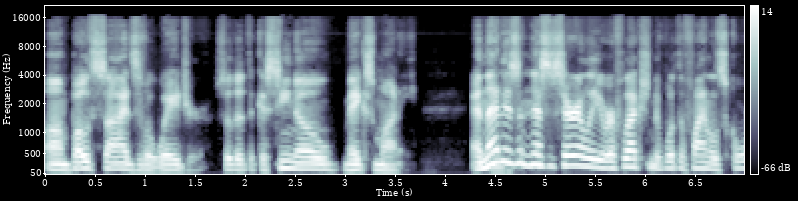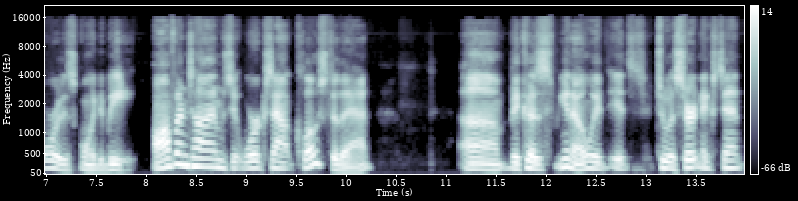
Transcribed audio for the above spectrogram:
on both sides of a wager so that the casino makes money. And that Hmm. isn't necessarily a reflection of what the final score is going to be. Oftentimes it works out close to that um, because, you know, it, it's to a certain extent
